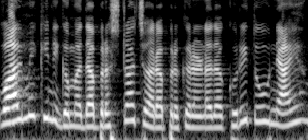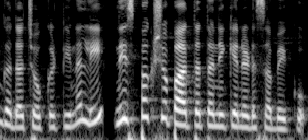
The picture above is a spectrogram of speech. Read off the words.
ವಾಲ್ಮೀಕಿ ನಿಗಮದ ಭ್ರಷ್ಟಾಚಾರ ಪ್ರಕರಣದ ಕುರಿತು ನ್ಯಾಯಾಂಗದ ಚೌಕಟ್ಟಿನಲ್ಲಿ ನಿಷ್ಪಕ್ಷಪಾತ ತನಿಖೆ ನಡೆಸಬೇಕು.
